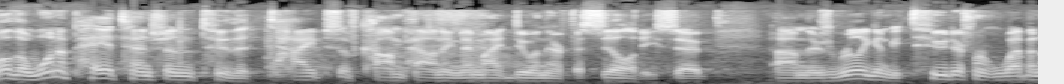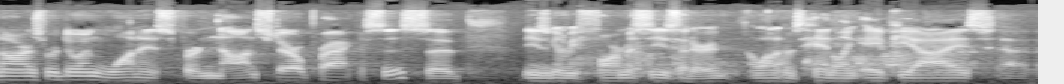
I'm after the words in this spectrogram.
Well, they'll want to pay attention to the types of compounding they might do in their facility. So um, there's really going to be two different webinars we're doing. One is for non sterile practices. So these are going to be pharmacies that are a lot of times handling APIs uh,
